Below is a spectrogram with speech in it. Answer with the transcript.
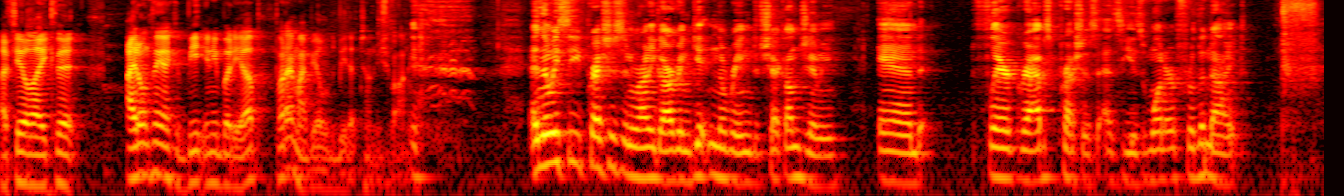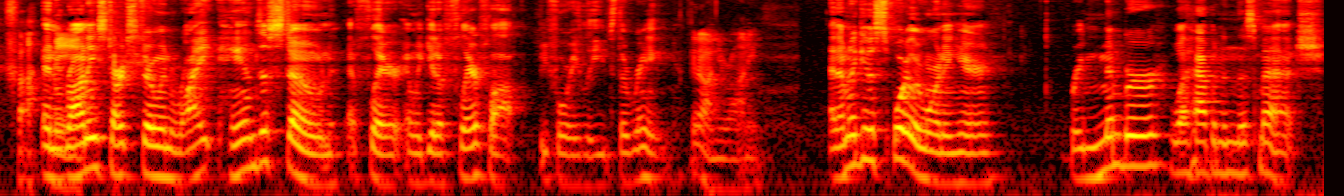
I feel like that. I don't think I could beat anybody up, but I might be able to beat up Tony Schiavone. and then we see Precious and Ronnie Garvin get in the ring to check on Jimmy, and Flair grabs Precious as he is winner for the night. Fuck And me. Ronnie starts throwing right hands of stone at Flair, and we get a Flair flop before he leaves the ring. Good on you, Ronnie. And I'm going to give a spoiler warning here. Remember what happened in this match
